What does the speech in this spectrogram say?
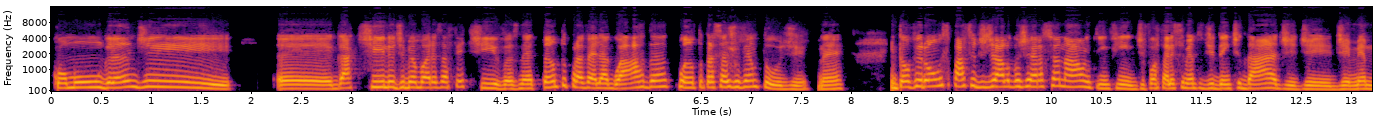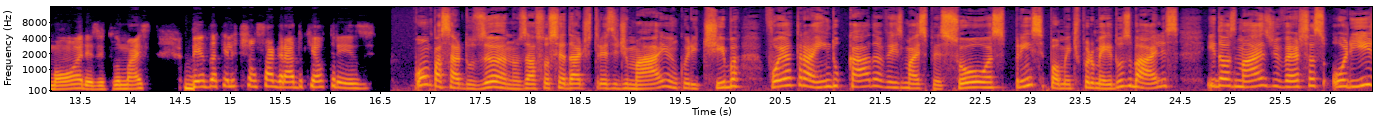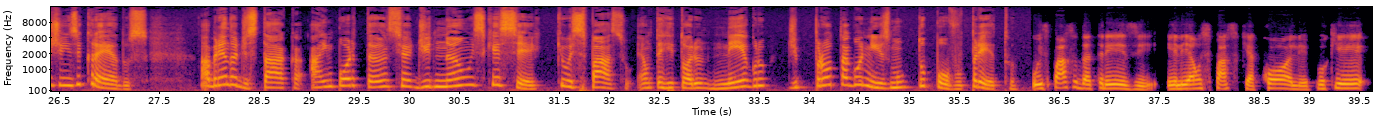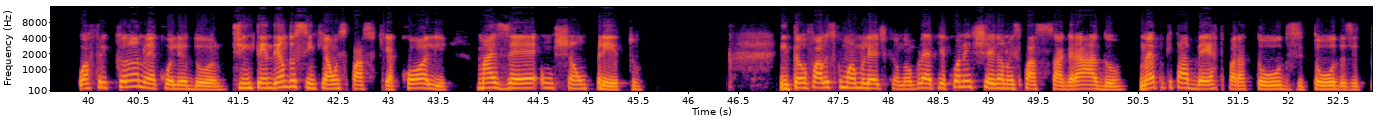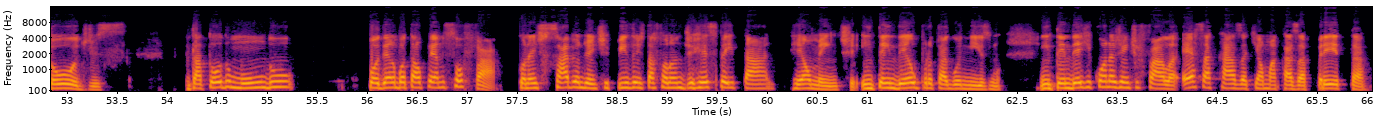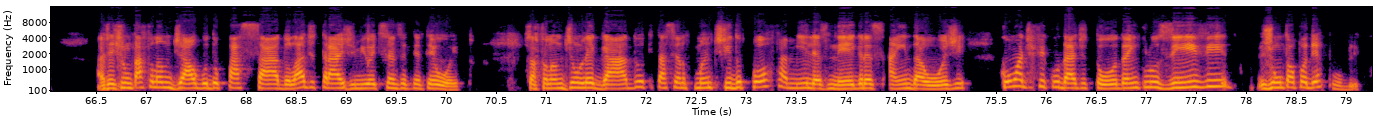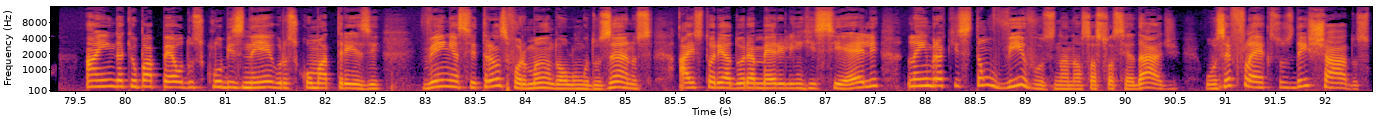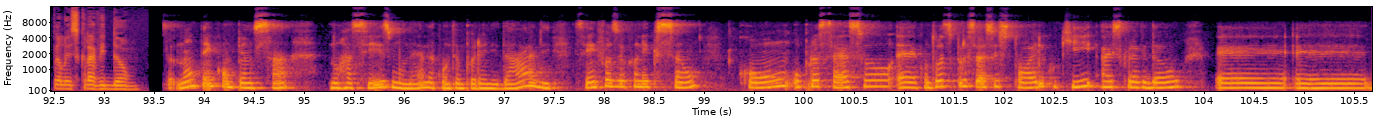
como um grande é, gatilho de memórias afetivas, né, tanto para a velha guarda quanto para essa juventude, né. Então virou um espaço de diálogo geracional, enfim, de fortalecimento de identidade, de, de memórias e tudo mais, dentro daquele chão sagrado que é o 13. Com o passar dos anos, a Sociedade 13 de Maio, em Curitiba, foi atraindo cada vez mais pessoas, principalmente por meio dos bailes e das mais diversas origens e credos. A Brenda destaca a importância de não esquecer que o espaço é um território negro de protagonismo do povo preto. O espaço da 13, ele é um espaço que acolhe porque o africano é acolhedor, entendendo assim que é um espaço que acolhe, mas é um chão preto. Então, eu falo isso com uma mulher de candomblé, porque quando a gente chega num espaço sagrado, não é porque está aberto para todos e todas e todes, está todo mundo podendo botar o pé no sofá. Quando a gente sabe onde a gente pisa, a gente está falando de respeitar realmente, entender o protagonismo, entender que quando a gente fala essa casa aqui é uma casa preta, a gente não está falando de algo do passado, lá de trás de 1888. Está falando de um legado que está sendo mantido por famílias negras ainda hoje, com a dificuldade toda, inclusive junto ao poder público. Ainda que o papel dos clubes negros, como a 13, venha se transformando ao longo dos anos, a historiadora Marilyn Riccielli lembra que estão vivos na nossa sociedade os reflexos deixados pela escravidão. Não tem como pensar no racismo, né, na contemporaneidade, sem fazer conexão com o processo, é, com todo esse processo histórico que a escravidão é, é,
